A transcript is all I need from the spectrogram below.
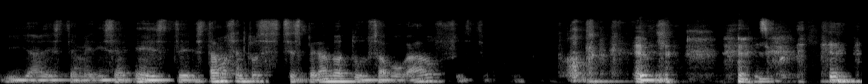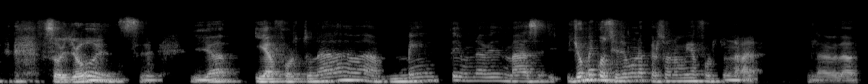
y ya este, me dicen, este, estamos entonces esperando a tus abogados. Este, soy yo. y, ya, y afortunadamente, una vez más, yo me considero una persona muy afortunada, la verdad.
